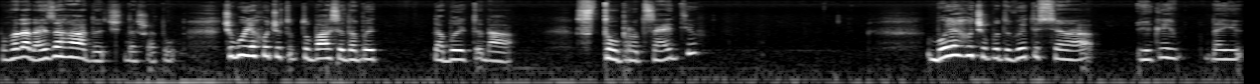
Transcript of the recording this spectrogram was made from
Бо вона найзагадочніша тут. Чому я хочу тут ту басі набити, набити на 100%? Бо я хочу подивитися, який в неї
